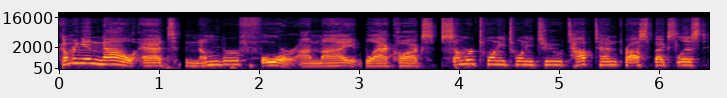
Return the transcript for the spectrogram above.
Coming in now at number four on my Blackhawks summer 2022 top 10 prospects list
